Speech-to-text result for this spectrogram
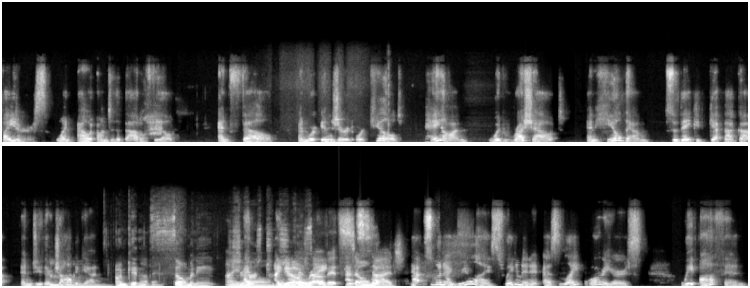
fighters went out onto the battlefield and fell and were injured or killed, Paeon would rush out and heal them so they could get back up and do their job mm-hmm. again. I'm getting so many. I know. I know, I shivers. love right? it so so- much. That's when I realized wait a minute, as light warriors, we often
